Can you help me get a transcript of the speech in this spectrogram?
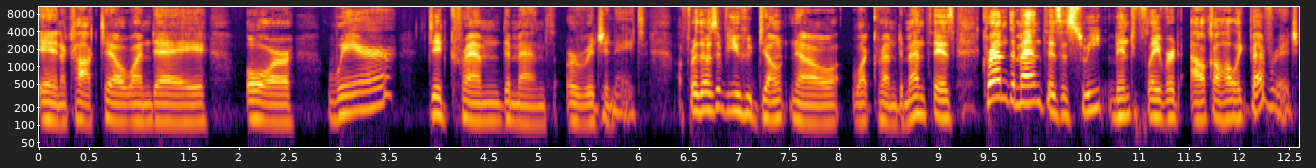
in a cocktail one day? Or where did creme de menthe originate? For those of you who don't know what creme de menthe is, creme de menthe is a sweet mint flavored alcoholic beverage.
